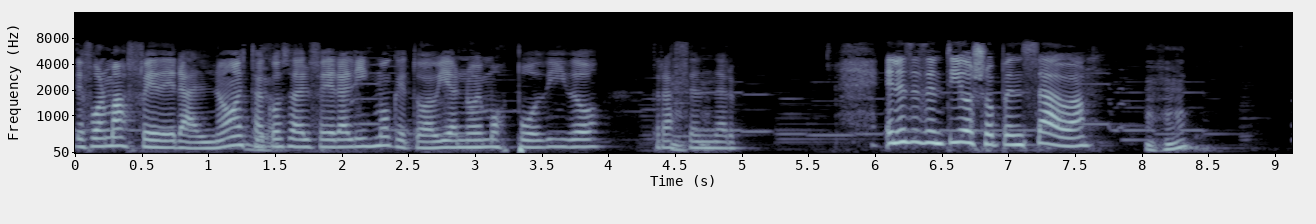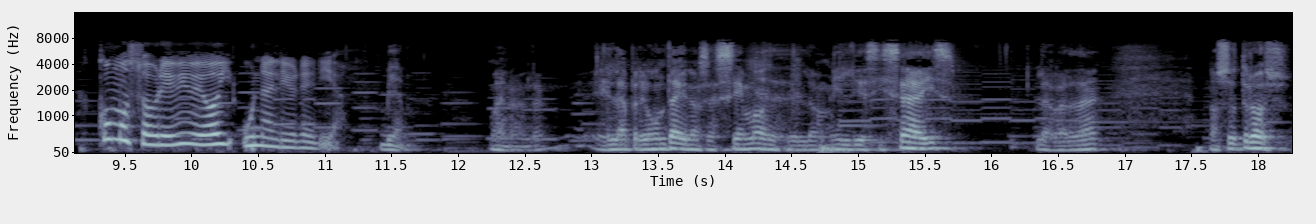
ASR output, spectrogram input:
de forma federal, ¿no? Esta Bien. cosa del federalismo que todavía no hemos podido trascender. En ese sentido yo pensaba. ¿Cómo sobrevive hoy una librería? Bien. Bueno, la- es la pregunta que nos hacemos desde el 2016, la verdad. Nosotros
